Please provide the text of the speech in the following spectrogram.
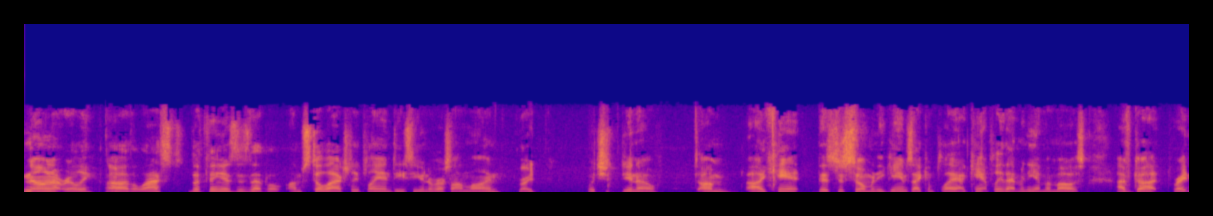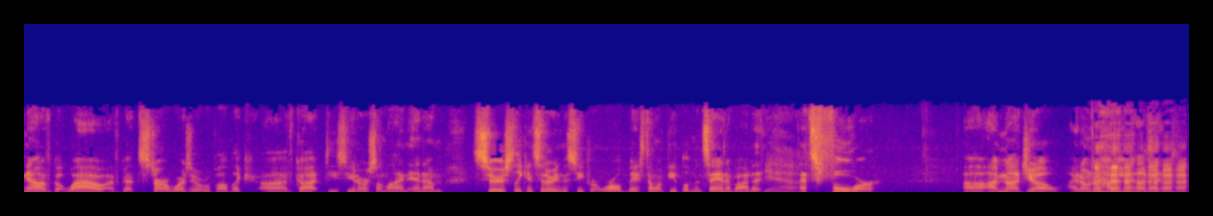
No, not really. Uh, the last, the thing is, is that I'm still actually playing DC Universe Online, Right. which you know, I'm I can't. There's just so many games I can play. I can't play that many MMOs. I've got right now. I've got WoW. I've got Star Wars: The Old Republic. Uh, I've got DC Universe Online, and I'm seriously considering the Secret World based on what people have been saying about it. Yeah. That's four. Uh, I'm not Joe. I don't know how he does it.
